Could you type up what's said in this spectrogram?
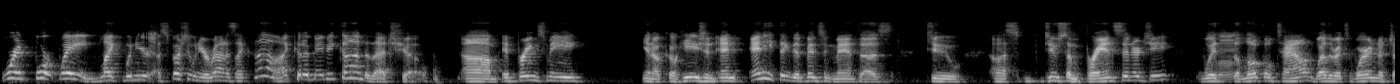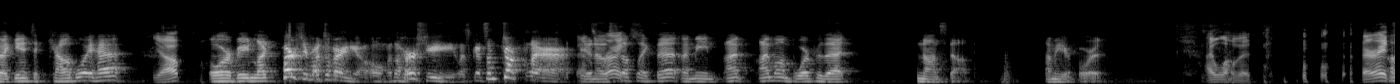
we're in Fort Wayne, like when you're, Yeah. especially when you're around, it's like, oh, I could have maybe gone to that show. Um, it brings me, you know, cohesion and anything that Vince McMahon does to uh, do some brand synergy with Mhm. the local town, whether it's wearing a gigantic cowboy hat Yep. or being like Hershey, Pennsylvania, home of the Hershey. Let's get some chocolate. you know, right. stuff like that. I mean, I'm I'm on board for that nonstop. I'm here for it. I love it. All right. So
